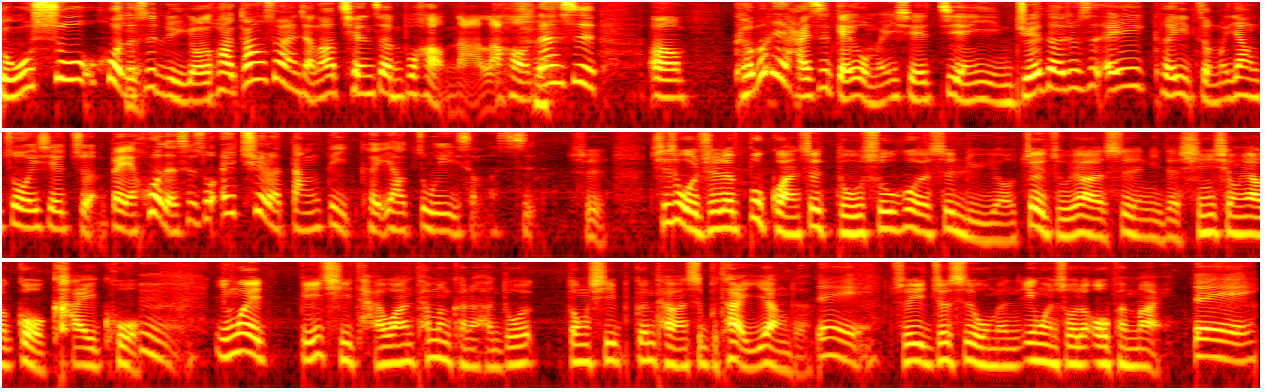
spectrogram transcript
读书或者是旅游的话，刚刚虽然讲到签证不好拿了哈，但是呃，可不可以还是给我们一些建议？你觉得就是哎，可以怎么样做一些准备，或者是说，哎，去了当地可以要注意什么事？是，其实我觉得不管是读书或者是旅游，最主要的是你的心胸要够开阔。嗯，因为比起台湾，他们可能很多东西跟台湾是不太一样的，对所以就是我们英文说的 open mind。对，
